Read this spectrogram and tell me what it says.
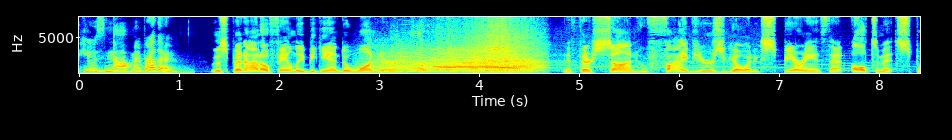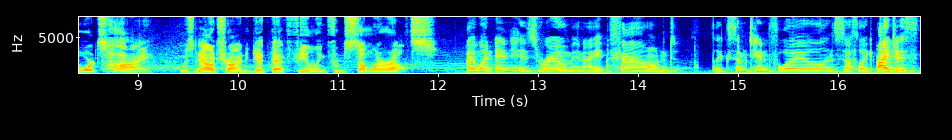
He was not my brother. The Spinato family began to wonder if their son, who five years ago had experienced that ultimate sports high, was now trying to get that feeling from somewhere else. I went in his room and I found like some tinfoil and stuff like I just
